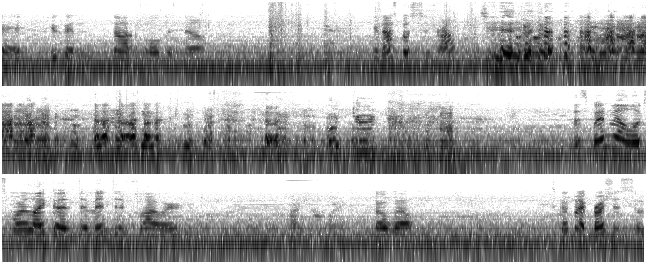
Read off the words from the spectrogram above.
okay, you can not hold it now. You're not supposed to drop. okay. this windmill looks more like a demented flower. Oh well. It's because my brush is so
